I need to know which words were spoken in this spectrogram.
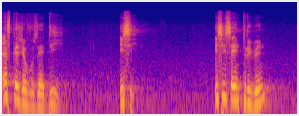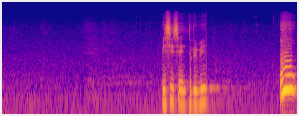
Est-ce que je vous ai dit ici Ici, c'est une tribune? Ici, c'est une tribune où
